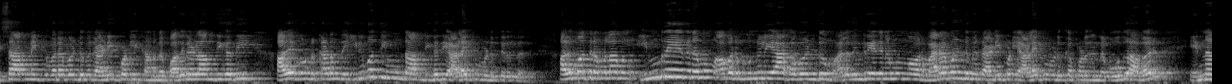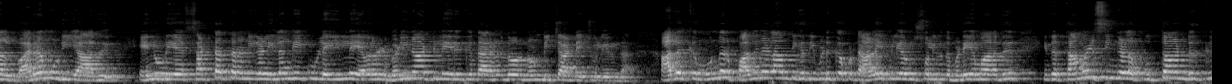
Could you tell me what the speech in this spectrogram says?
விசாரணைக்கு வர வேண்டும் என்ற அடிப்படையில் கடந்த பதினேழாம் திகதி அதே போன்று கடந்த இருபத்தி மூன்றாம் திகதி அழைப்பு விடுத்திருந்தது. அது மாத்திரமல்லாமல் இன்றைய தினமும் அவர் முன்னிலையாக வேண்டும் அல்லது இன்றைய தினமும் அவர் வர வேண்டும் என்ற அடிப்படையில் அழைப்பு விடுக்கப்படுகின்ற போது அவர் என்னால் வர முடியாது. என்னுடைய சட்டத்தரணிகள் இலங்கைக்குள்ளே இல்லை அவர்கள் வெளிநாட்டிலே இருக்கின்றார்கள் என்ற ஒரு நொண்டிச்சாட்டை சொல்லியிருந்தார். அதற்கு முன்னர் பதினேழாம் திகதி விடுக்கப்பட்ட அழைப்பிலே அவர் சொல்லியிருந்த விடயமானது இந்த தமிழ் சிங்கள புத்தாண்டுக்கு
